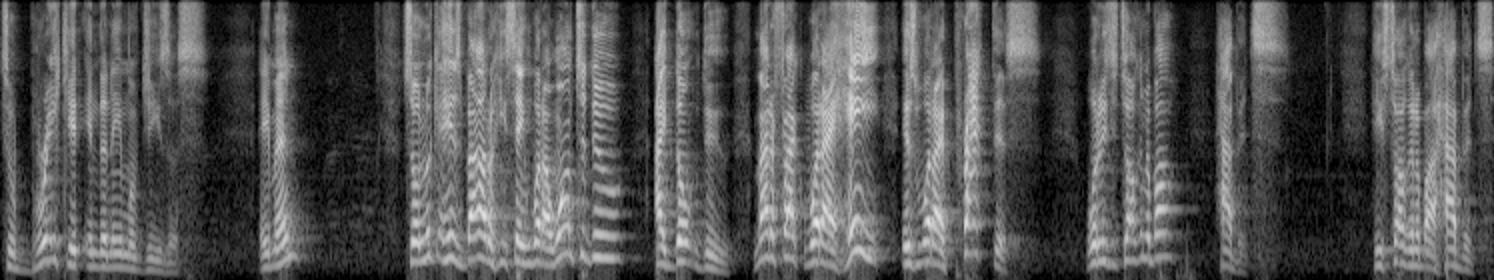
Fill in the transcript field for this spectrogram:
to break it in the name of Jesus. Amen? So look at his battle. He's saying, What I want to do, I don't do. Matter of fact, what I hate is what I practice. What is he talking about? Habits. He's talking about habits.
